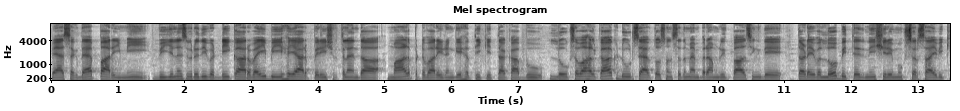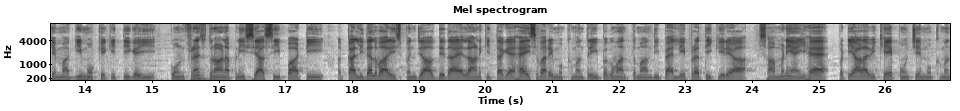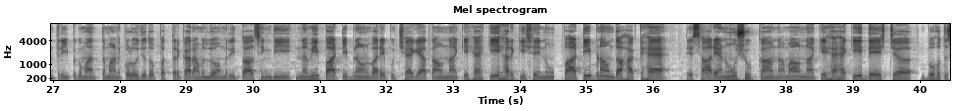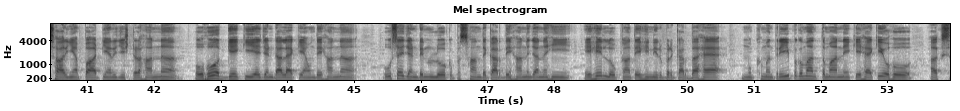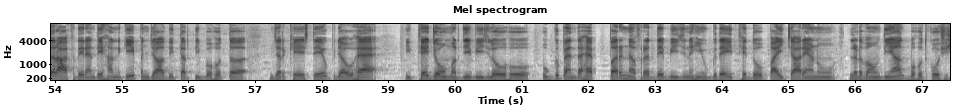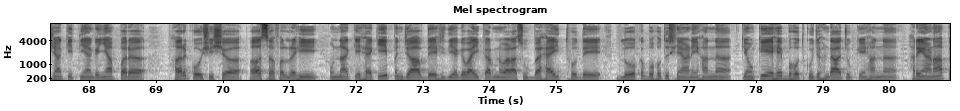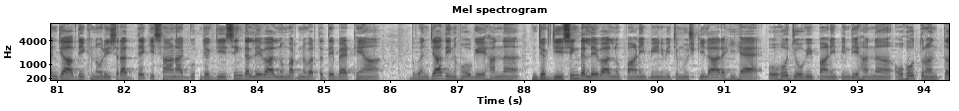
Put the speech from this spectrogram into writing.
ਪੈ ਸਕਦਾ ਹੈ ਭਾਰੀ ਮੀਂਹ। ਵਿਜੀਲੈਂਸ ਵਿਰੋਧੀ ਵੱਡੀ ਕਾਰਵਾਈ 20000 ਰੁਪਏ ਰਿਸ਼ਵਤ ਲੈਂਦਾ ਮਾਲ ਪਟਵਾਰੀ ਰੰਗੇ ਹੱਥੀ ਕੀਤਾ ਕਾਬੂ। ਲੋਕ ਸਭਾ ਹਲਕਾ ਖਡੂਰ ਸਾਹਿਬ ਤੋਂ ਸੰਸਦ ਮੈਂਬਰ ਅੰਮ੍ਰਿਤਪਾਲ ਸਿੰਘ ਦੇ ਧੜੇ ਵੱਲੋਂ ਬੀਤੇ ਦਿਨੀ ਸ਼੍ਰੀ ਮੁਕਤਸਰ ਸਾਹਿਬ ਵਿਖੇ ਮਾਗੀ ਮੌਕੇ ਕੀਤੀ ਗਈ। ਕਾਨਫਰੰਸ ਦੌਰਾਨ ਆਪਣੀ ਸਿਆਸੀ ਪਾਰਟੀ ਅਕਾਲੀ ਦਲ ਵਾਰਿਸ ਪੰਜਾਬ ਦੇ ਦਾ ਐਲਾਨ ਕੀਤਾ ਗਿਆ ਹੈ। ਇਸ ਬਾਰੇ ਮੁੱਖ ਮੰਤਰੀ ਭਗਵੰਤ ਮਾਨ ਦੀ ਪਹਿਲੀ ਪ੍ਰਤੀਕਿਰਿਆ ਸਾਹਮਣੇ ਆਈ ਹੈ। ਪਟਿਆਲਾ ਵਿਖੇ ਪਹੁੰਚੇ ਮੁੱਖ ਮੰਤਰੀ ਭਗਵੰਤ ਮਾਨ ਕੋਲੋਂ ਜਦੋਂ ਪੱਤਰਕਾਰਾਂ ਵੱਲੋਂ ਅੰਮ੍ਰਿਤਪਾਲ ਸਿੰਘ ਦੀ ਨਵੀਂ ਪਾਰਟੀ ਬਣਾਉਣ ਬਾਰੇ ਪੁੱਛਿਆ ਗਿਆ ਤਾਂ ਉਹਨਾਂ ਕਿਹਾ ਕਿ ਹਰ ਕਿਸੇ ਨੂੰ ਪਾਰਟੀ ਬਣਾਉਣ ਦਾ ਹੱਕ ਹੈ ਤੇ ਸਾਰਿਆਂ ਨੂੰ ਸ਼ੁਭਕਾਮਨਾਵਾਂ। ਉਹਨਾਂ ਕਿਹਾ ਹੈ ਕਿ ਦੇਸ਼ 'ਚ ਬਹੁਤ ਸਾਰੀਆਂ ਪਾਰਟੀਆਂ ਰਜਿਸਟਰਡ ਹਨ। ਉਹ ਅੱਗੇ ਕੀ ਏਜੰਡਾ ਲੈ ਕੇ ਆਉਂਦੇ ਹਨ? ਉਸ ਏਜੰਡੇ ਨੂੰ ਲੋਕ ਪਸੰਦ ਕਰਦੇ ਹਨ ਜਾਂ ਨਹੀਂ, ਇਹ ਲੋਕਾਂ ਤੇ ਹੀ ਨਿਰਭਰ ਕਰਦਾ ਹੈ। ਮੁੱਖ ਮੰਤਰੀ ਭਗਵੰਤ ਮਾਨ ਨੇ ਕਿਹਾ ਕਿ ਉਹ ਅਕਸਰ ਆਖਦੇ ਰਹਿੰਦੇ ਹਨ ਕਿ ਪੰਜਾਬ ਦੀ ਧਰਤੀ ਬਹੁਤ ਜਰਖੇਜ਼ ਤੇ ਉਪਜਾਊ ਹੈ। ਇੱਥੇ ਜੋ ਮਰਜ਼ੀ ਬੀਜ ਲਓ, ਉਹ ਉੱਗ ਪੈਂਦਾ ਹੈ, ਪਰ ਨਫ਼ਰਤ ਦੇ ਬੀਜ ਨਹੀਂ ਉੱਗਦੇ। ਇੱਥੇ ਦੋ ਭਾਈਚਾਰਿਆਂ ਨੂੰ ਲੜਵਾਉਣ ਦੀਆਂ ਬਹੁਤ ਕੋਸ਼ਿਸ਼ਾਂ ਕੀਤੀਆਂ ਗਈਆਂ, ਪਰ ਹਰ ਕੋਸ਼ਿਸ਼ ਅਸਫਲ ਰਹੀ। ਉਹਨਾਂ ਕਿਹਾ ਕਿ ਪੰਜਾਬ ਦੇਸ਼ ਦੀ ਅਗਵਾਈ ਕਰਨ ਵਾਲਾ ਸੂਬਾ ਹੈ। ਇੱਥੋਂ ਦੇ ਲੋਕ ਬਹੁਤ ਸਿਆਣੇ ਹਨ, ਕਿਉਂਕਿ ਇਹ ਬਹੁਤ ਕੁਝ ਹੰਢਾ ਚੁੱਕੇ ਹਨ। ਹਰਿਆਣਾ, ਪੰਜਾਬ ਦੀ ਖਨੋਰੀ ਸਰਹੱਦ ਤੇ ਕਿਸਾਨ ਆਗੂ ਜਗਜੀਤ ਸਿੰਘ ਡੱਲੇਵਾਲ ਨੂੰ ਮਰਨ ਵਰਤ ਤੇ ਬੈਠਿਆਂ 52 ਦਿਨ ਹੋ ਗਏ ਹਨ। ਜਗਜੀਤ ਸਿੰਘ ਡੱਲੇਵਾਲ ਨੂੰ ਪਾਣੀ ਪੀਣ ਵਿੱਚ ਮੁਸ਼ਕਿਲ ਆ ਰਹੀ ਹੈ। ਉਹ ਜੋ ਵੀ ਪਾਣੀ ਪੀਂਦੇ ਹਨ, ਉਹ ਤੁਰੰਤ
